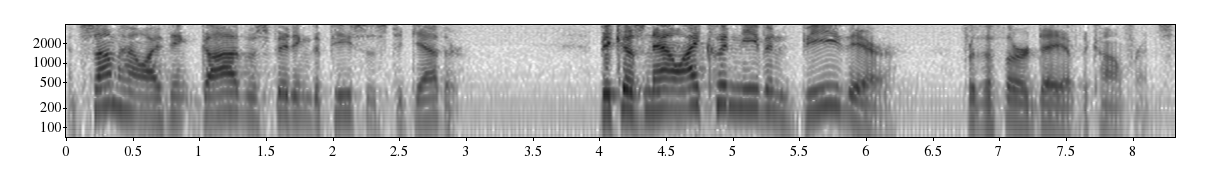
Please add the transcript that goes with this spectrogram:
And somehow I think God was fitting the pieces together. Because now I couldn't even be there for the third day of the conference.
